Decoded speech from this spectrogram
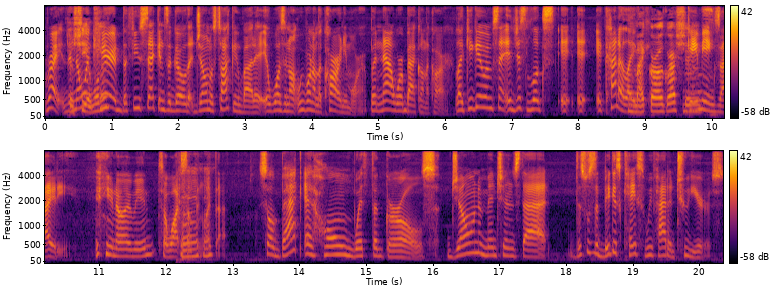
Right. Then no one cared the few seconds ago that Joan was talking about it. It wasn't on. We weren't on the car anymore. But now we're back on the car. Like you get what I'm saying? It just looks. It it, it kind of like Microaggressions. gave me anxiety. You know what I mean? To watch something like that. So back at home with the girls, Joan mentions that this was the biggest case we've had in two years,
